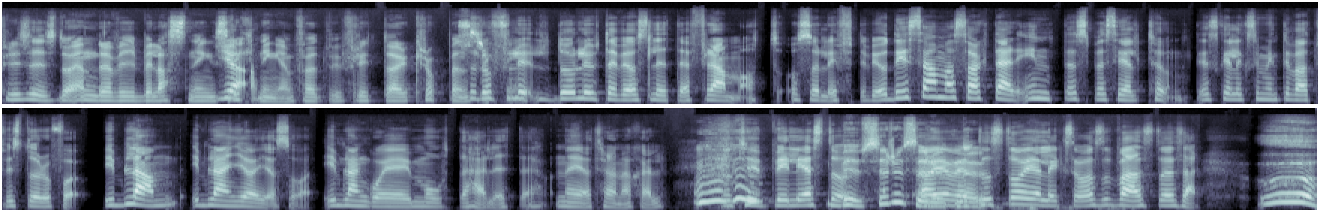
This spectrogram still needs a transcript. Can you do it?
Precis, då ändrar vi belastningsriktningen för att vi flyttar kroppens Så då, fly- då lutar vi oss lite framåt och så lyfter vi. Och det är samma sak där, inte speciellt tungt. Det ska liksom inte vara att vi står och får... Ibland, ibland gör jag så. Ibland går jag emot det här lite när jag tränar själv. Då typ vill jag stå... Busig du ser ja, jag vet, nu. Då står jag liksom och så bara står jag så här... "Åh,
